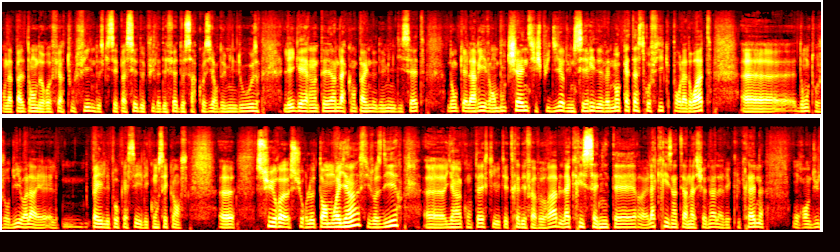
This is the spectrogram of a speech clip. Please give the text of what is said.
On n'a pas le temps de refaire tout le film de ce qui s'est passé depuis la défaite de Sarkozy en 2012, les guerres internes, la campagne de 2017. Donc elle arrive en bout de chaîne, si je puis dire, d'une série d'événements catastrophiques pour la droite, euh, dont aujourd'hui, voilà, elle paye les pots cassés et les conséquences. sur sur, le temps moyen, si j'ose dire, euh, il y a un contexte qui était très défavorable. La crise sanitaire, la crise internationale avec l'Ukraine ont rendu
